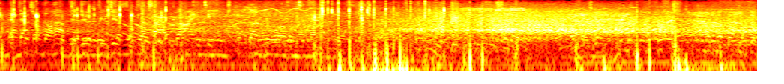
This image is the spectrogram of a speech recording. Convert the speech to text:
and that's what they'll have to do to reduce those high-flying teams like New Orleans and Indianapolis. And he's going to have the first down at the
